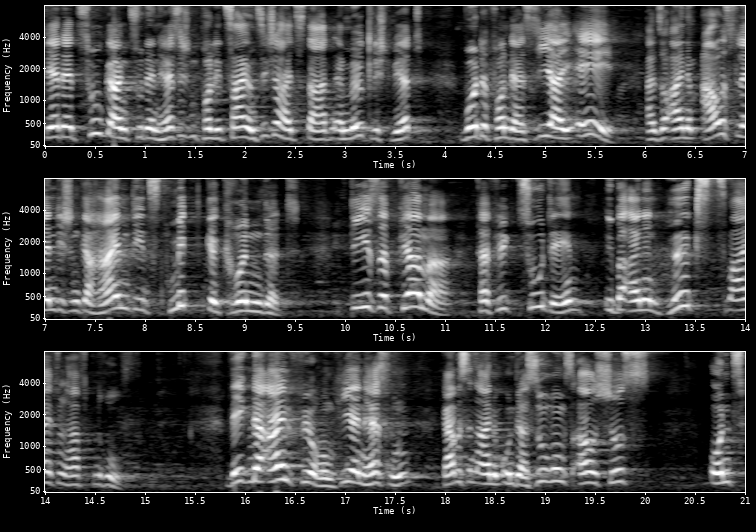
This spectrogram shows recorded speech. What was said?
der der Zugang zu den hessischen Polizei- und Sicherheitsdaten ermöglicht wird, wurde von der CIA, also einem ausländischen Geheimdienst, mitgegründet. Diese Firma verfügt zudem über einen höchst zweifelhaften Ruf. Wegen der Einführung hier in Hessen gab es in einem Untersuchungsausschuss, und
